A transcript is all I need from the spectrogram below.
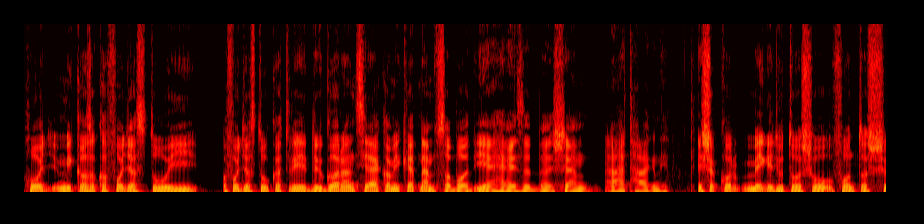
hogy mik azok a fogyasztói, a fogyasztókat védő garanciák, amiket nem szabad ilyen helyzetben sem áthágni. És akkor még egy utolsó fontos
